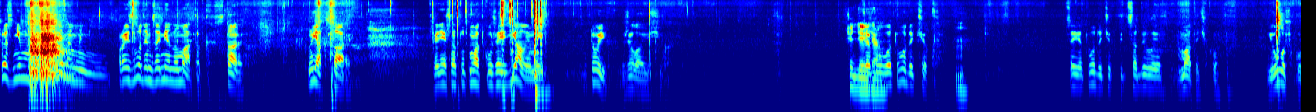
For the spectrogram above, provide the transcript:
Що знімемо? Производимо заміну маток старих. Ну як старих. Звісно, тут матку вже із'яли ми той желаючих. Це 9 був отводочок. Цей отводочок підсадили маточку. Йошку.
